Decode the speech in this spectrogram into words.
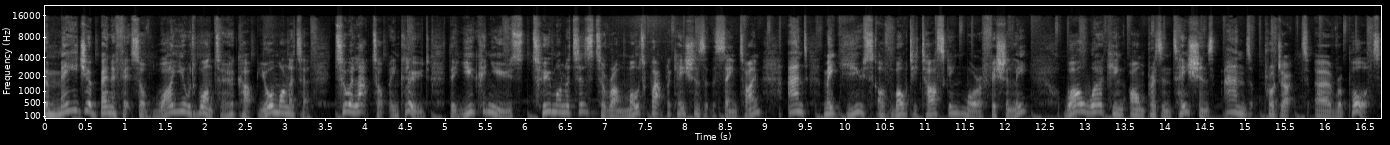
The major benefits of why you would want to hook up your monitor to a laptop include that you can use two monitors to run multiple applications at the same time and make use of multitasking more efficiently. While working on presentations and project uh, reports,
